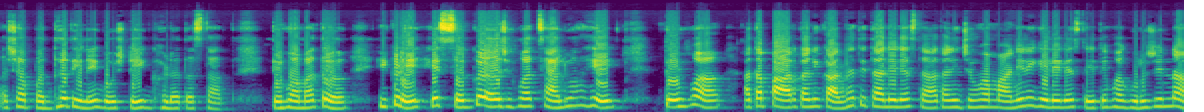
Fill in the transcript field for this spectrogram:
अशा पद्धतीने गोष्टी घडत असतात. तेव्हा मात्र इकडे हे सगळं जेव्हा चालू आहे तेव्हा आता पार्थ आणि काव्या तिथं आलेले असतात आणि जेव्हा मानेने गेलेले असते तेव्हा गुरुजींना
